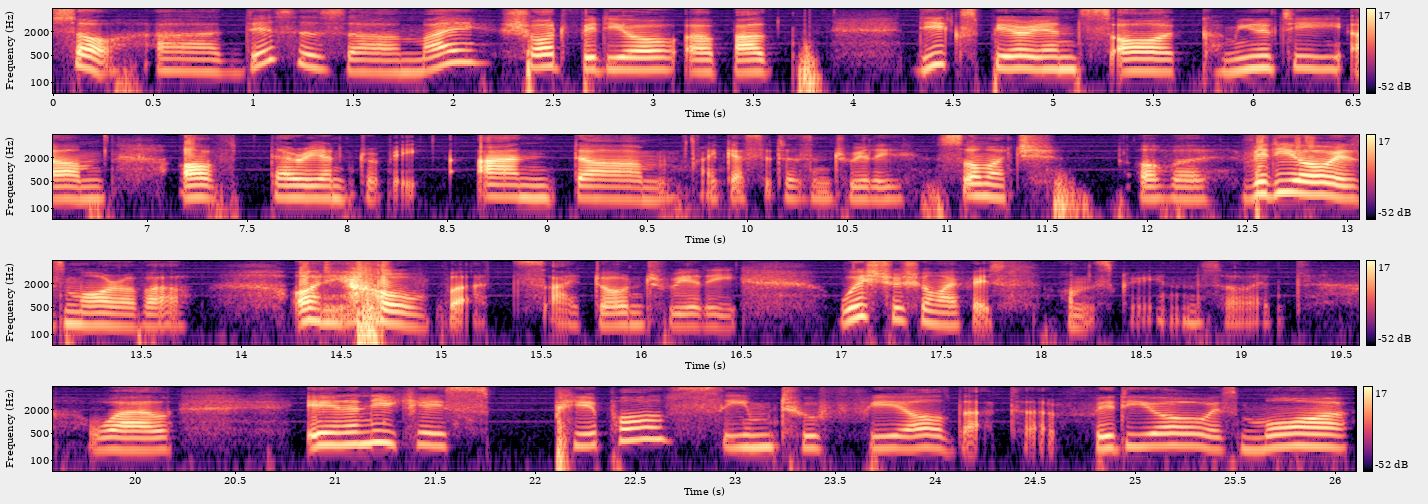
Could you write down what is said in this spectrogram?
So, uh, this is uh, my short video about the experience or community um, of therianthropy. And um, I guess it isn't really so much of a video, it's more of a audio, but I don't really wish to show my face on the screen. So, it, well, in any case, people seem to feel that a video is more,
